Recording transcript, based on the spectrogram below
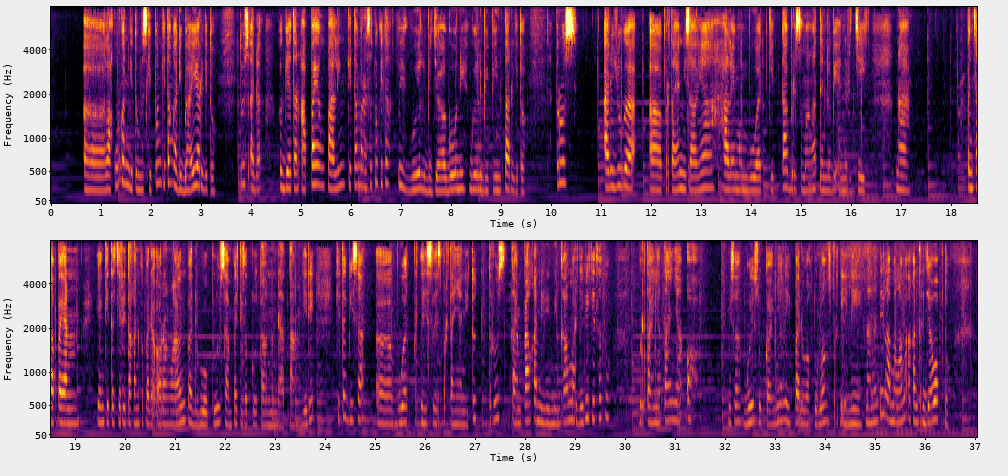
uh, lakukan gitu meskipun kita nggak dibayar gitu. Terus ada kegiatan apa yang paling kita merasa tuh kita ih gue lebih jago nih gue lebih pintar gitu. Terus ada juga uh, pertanyaan misalnya hal yang membuat kita bersemangat dan lebih energik. Nah pencapaian yang kita ceritakan kepada orang lain pada 20 sampai 30 tahun mendatang. Jadi kita bisa uh, buat list-list pertanyaan itu terus tempelkan di dinding kamar. Jadi kita tuh bertanya-tanya, "Oh, misal gue sukanya nih pada waktu luang seperti ini." Nah, nanti lama-lama akan terjawab tuh.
